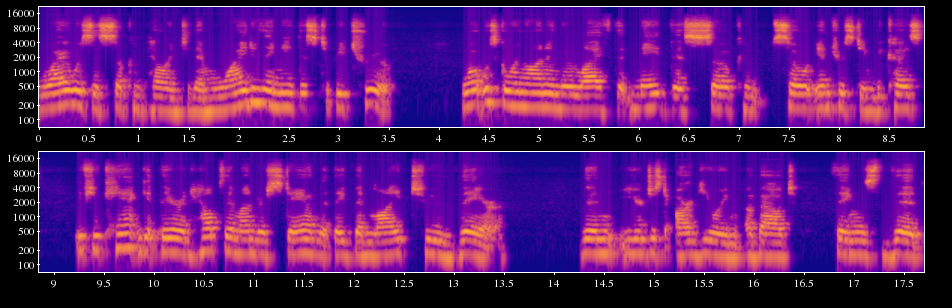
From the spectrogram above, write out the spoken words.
why was this so compelling to them? Why do they need this to be true? What was going on in their life that made this so so interesting? Because if you can't get there and help them understand that they've been lied to there, then you're just arguing about things that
